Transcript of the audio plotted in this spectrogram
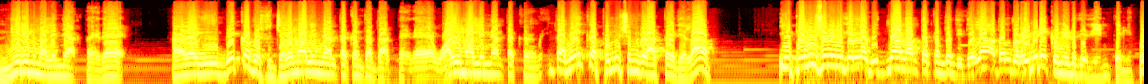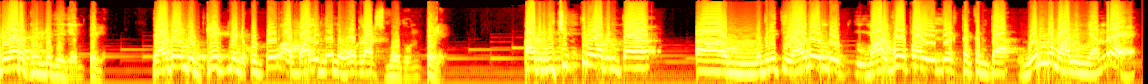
ನೀರಿನ ಮಾಲಿನ್ಯ ಆಗ್ತಾ ಇದೆ. ಹಾಗಾಗಿ ಬೇಕಾದಷ್ಟು ಜಲಮಾಲಿನ್ಯ ಅಂತಕ್ಕಂಥದ್ದು ಆಗ್ತಾ ಇದೆ, ವಾಯು ಮಾಲಿನ್ಯ ಅಂತಕ್ಕಂಥ ಇಂಥ ಅನೇಕ ಪೊಲ್ಯೂಷನ್ಗಳು ಆಗ್ತಾ ಇದೆಯಲ್ಲ? ಈ ಪೊಲ್ಯೂಷನ್ಗಳಿಗೆಲ್ಲ ವಿಜ್ಞಾನ ಅಂತಕ್ಕಂಥದ್ದು ಇದೆಯಲ್ಲ? ಅದೊಂದು ರೆಮಿಡಿ ಕಂಡಿಡಿದಿದೆ ಅಂತೇಳಿ, ಪರಿಹಾರ ಕಂಡುಹಿಡಿದಿದೆ ಅಂತೇಳಿ. ಯಾವುದೋ ಒಂದು ಟ್ರೀಟ್ಮೆಂಟ್ ಕೊಟ್ಟು ಆ ಮಾಲಿನ್ಯವನ್ನು ಹೋಗಲಾಡಿಸ್ಬೋದು ಅಂತೇಳಿ. ಆದ್ರೆ ವಿಚಿತ್ರವಾದಂತ ಆ, ಒಂದು ರೀತಿ ಯಾವುದೋ ಒಂದು ಮಾರ್ಗೋಪಾಯ ಇಲ್ಲದೆ ಇರ್ತಕ್ಕಂಥ ಒಂದು ಮಾಲಿನ್ಯ ಅಂದ್ರೆ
